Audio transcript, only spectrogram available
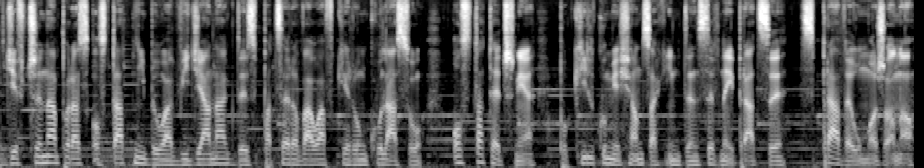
Dziewczyna po raz ostatni była widziana, gdy spacerowała w kierunku lasu. Ostatecznie, po kilku miesiącach intensywnej pracy, sprawę umorzono.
